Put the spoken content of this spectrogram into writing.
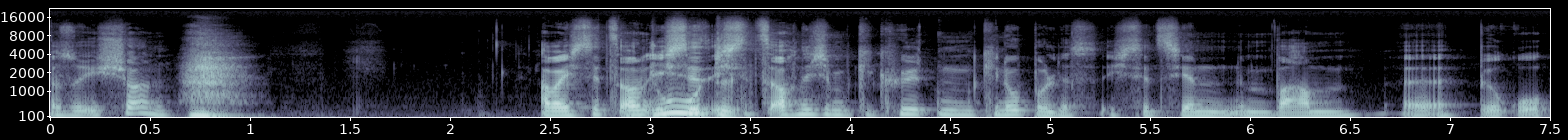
Also ich schon. Aber ich sitze auch, ich sitz, ich sitz auch nicht im gekühlten Kinopolis. Ich sitze hier in einem warmen äh, Büro.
